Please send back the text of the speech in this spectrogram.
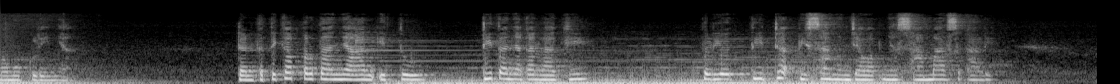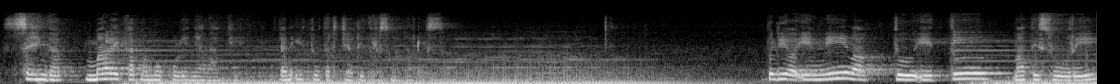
memukulinya. Dan ketika pertanyaan itu ditanyakan lagi, beliau tidak bisa menjawabnya sama sekali. Sehingga malaikat memukulinya lagi. Dan itu terjadi terus-menerus. Beliau ini waktu itu mati suri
